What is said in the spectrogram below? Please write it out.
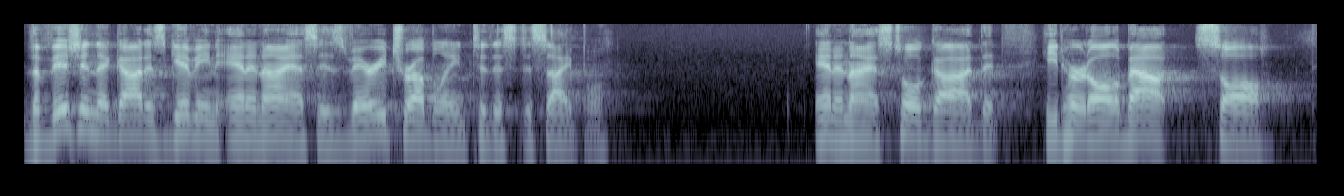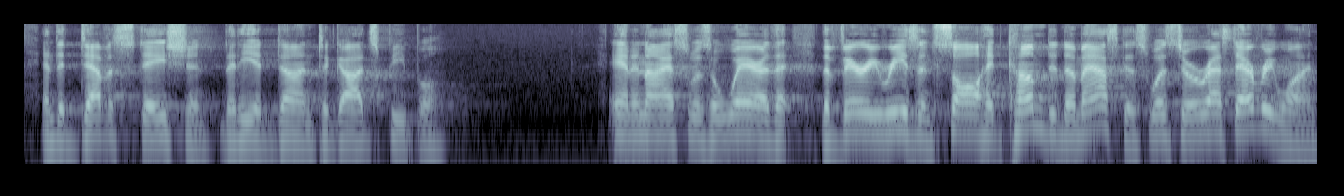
the vision that God is giving Ananias is very troubling to this disciple. Ananias told God that he'd heard all about Saul and the devastation that he had done to God's people. Ananias was aware that the very reason Saul had come to Damascus was to arrest everyone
